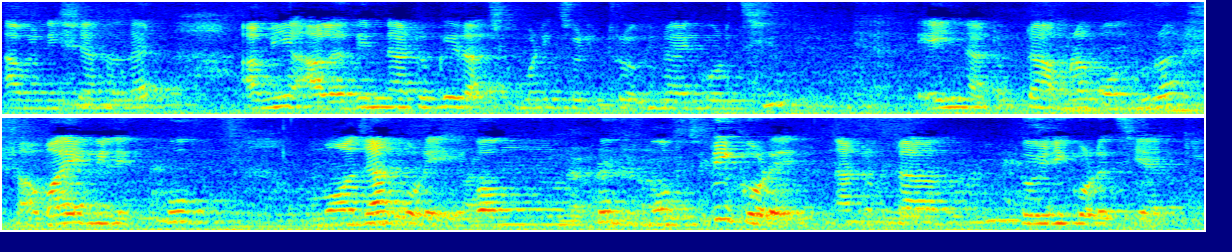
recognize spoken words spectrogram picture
আমি নিশা হালদার। আমি আলাদিন নাটকে রাজকুমারী চরিত্রে অভিনয় করছি। এই নাটকটা আমরা বন্ধুরা সবাই মিলে খুব মজা করে এবং খুব মস্তি করে নাটকটা তৈরি করেছি আর কি।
